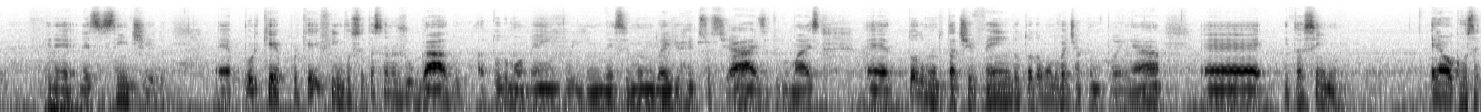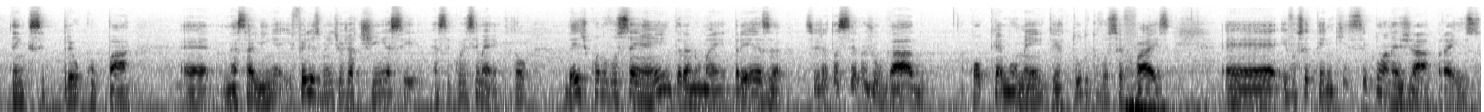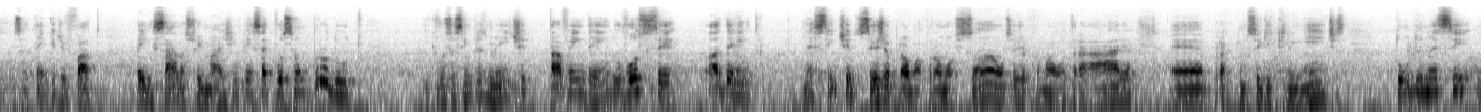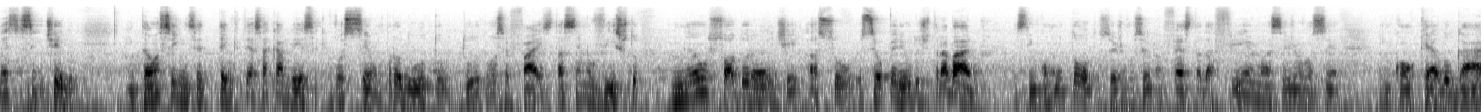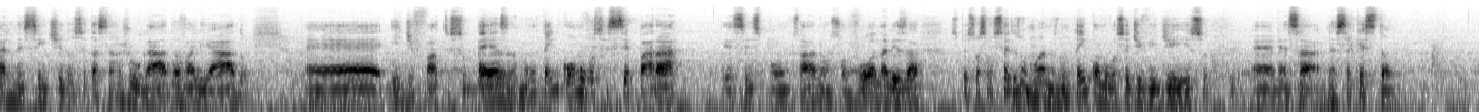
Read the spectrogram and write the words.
né, nesse sentido. É, por quê? Porque, enfim, você está sendo julgado a todo momento e nesse mundo aí de redes sociais e tudo mais, é, todo mundo está te vendo, todo mundo vai te acompanhar. É, então, assim, é algo que você tem que se preocupar é, nessa linha e felizmente eu já tinha esse, esse conhecimento. Então, desde quando você entra numa empresa, você já está sendo julgado a qualquer momento e é tudo que você faz. É, e você tem que se planejar para isso, você tem que de fato pensar na sua imagem e pensar que você é um produto. E que você simplesmente está vendendo você lá dentro nesse sentido, seja para uma promoção, seja para uma outra área, é, para conseguir clientes, tudo nesse, nesse sentido. Então, assim, você tem que ter essa cabeça que você é um produto, tudo que você faz está sendo visto não só durante sua, o seu período de trabalho, e sim como um todo. Seja você na festa da firma, seja você em qualquer lugar, nesse sentido, você está sendo julgado, avaliado, é, e de fato isso pesa. Não tem como você separar esses pontos. Ah, não, só vou analisar. As pessoas são seres humanos, não tem como você dividir isso é, nessa, nessa questão.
